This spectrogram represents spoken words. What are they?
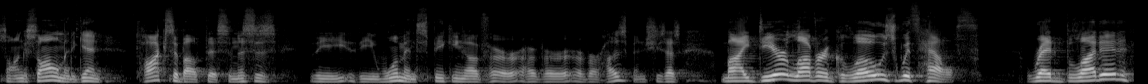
Song of Solomon, again, talks about this, and this is the, the woman speaking of her, of, her, of her husband. She says, My dear lover glows with health, red blooded,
